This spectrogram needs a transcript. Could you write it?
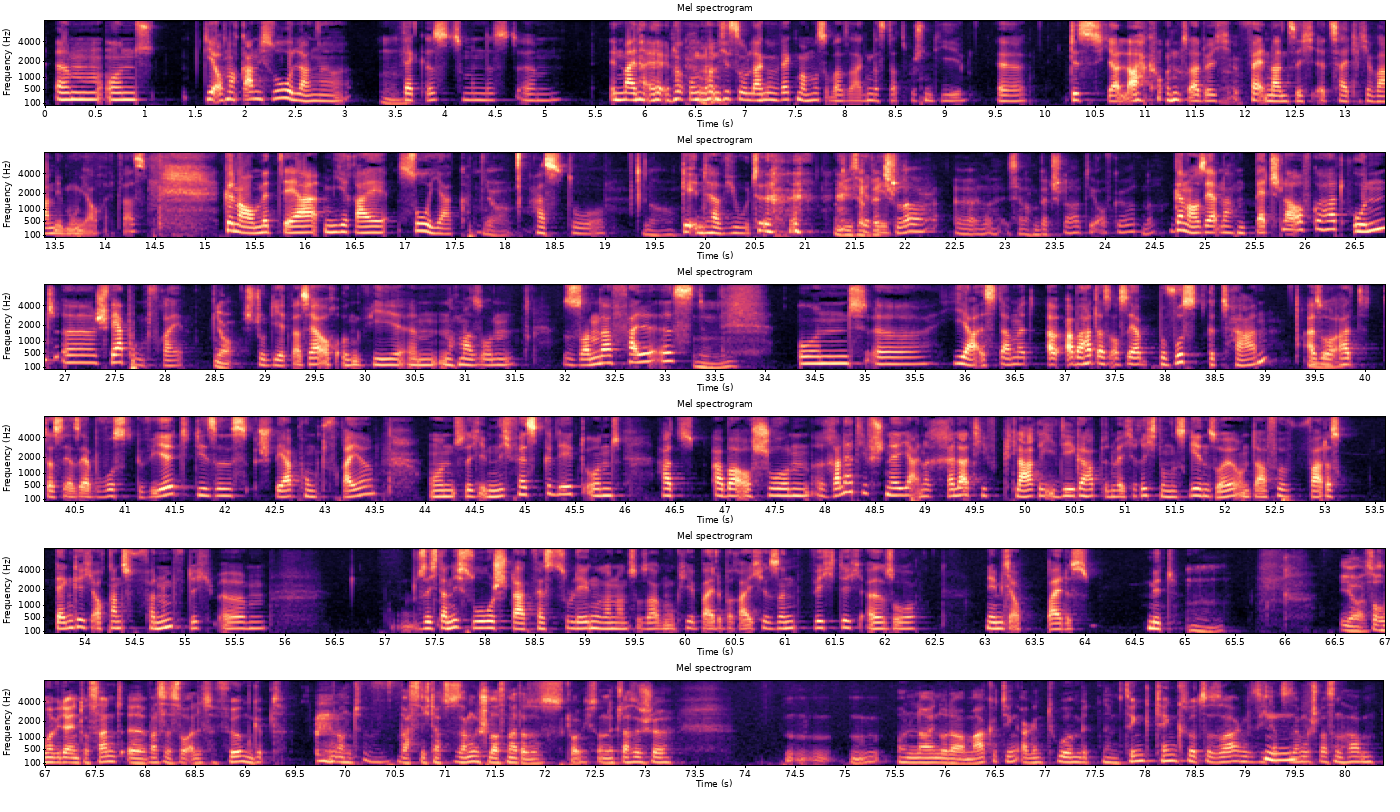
ähm, und die auch noch gar nicht so lange weg ist, zumindest ähm, in meiner Erinnerung noch nicht so lange weg. Man muss aber sagen, dass dazwischen die äh, Dis ja lag und dadurch verändern sich äh, zeitliche Wahrnehmungen ja auch etwas. Genau, mit der Mirai Sojak Ja, hast du genau. geinterviewt. Und dieser. Bachelor, äh, ist ja nach dem Bachelor, hat die aufgehört, ne? genau, sie hat nach dem Bachelor aufgehört und äh, schwerpunktfrei Ja. studiert, was ja auch irgendwie ähm, nochmal so ein Sonderfall ist. Und äh, ja, ist damit, aber hat das auch sehr bewusst getan. Also hat das ja sehr bewusst gewählt, dieses Schwerpunktfreie und sich eben nicht festgelegt und hat aber auch schon relativ schnell ja eine relativ klare Idee gehabt, in welche Richtung es gehen soll. Und dafür war das, denke ich, auch ganz vernünftig, ähm, sich da nicht so stark festzulegen, sondern zu sagen, okay, beide Bereiche sind wichtig, also nehme ich auch beides mit. Ja, ist auch immer wieder interessant, äh, was es so alles für Firmen gibt und was sich da zusammengeschlossen hat. Also es ist, glaube ich, so eine klassische mm, Online- oder Marketingagentur mit einem Think Tank sozusagen, die sich da zusammengeschlossen haben.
